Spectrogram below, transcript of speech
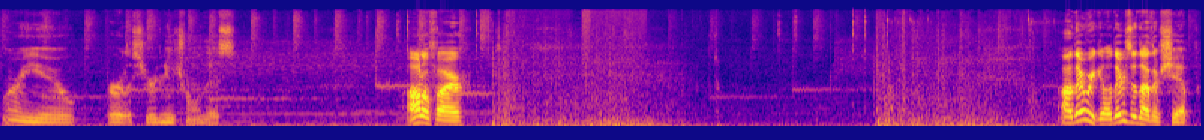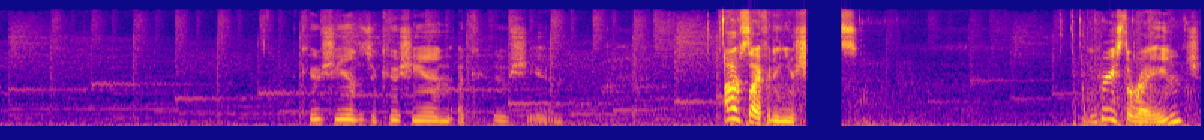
where are you? Burles, you're neutral in this. Auto fire. Oh, there we go. There's another ship. Akushian, Akushian, Akushian. I'm siphoning your ships. Increase the range.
